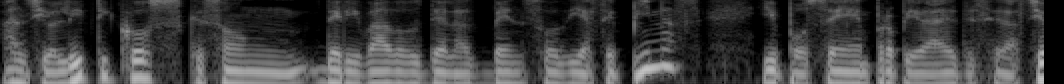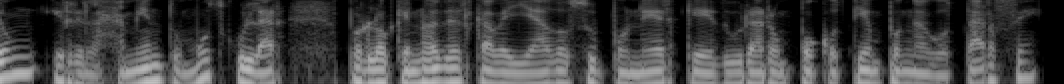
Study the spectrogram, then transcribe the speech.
ansiolíticos que son derivados de las benzodiazepinas y poseen propiedades de sedación y relajamiento muscular, por lo que no es descabellado suponer que duraron poco tiempo en agotarse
